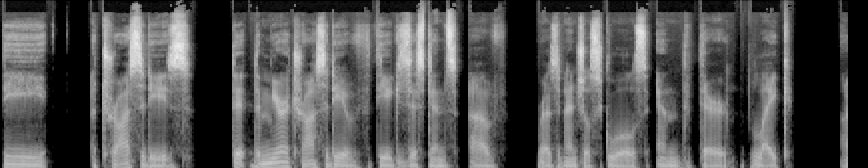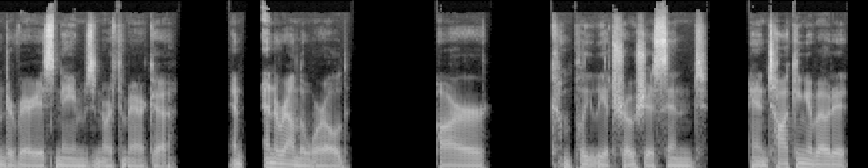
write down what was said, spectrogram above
The atrocities, the, the mere atrocity of the existence of residential schools and their like under various names in North America and, and around the world are completely atrocious and and talking about it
